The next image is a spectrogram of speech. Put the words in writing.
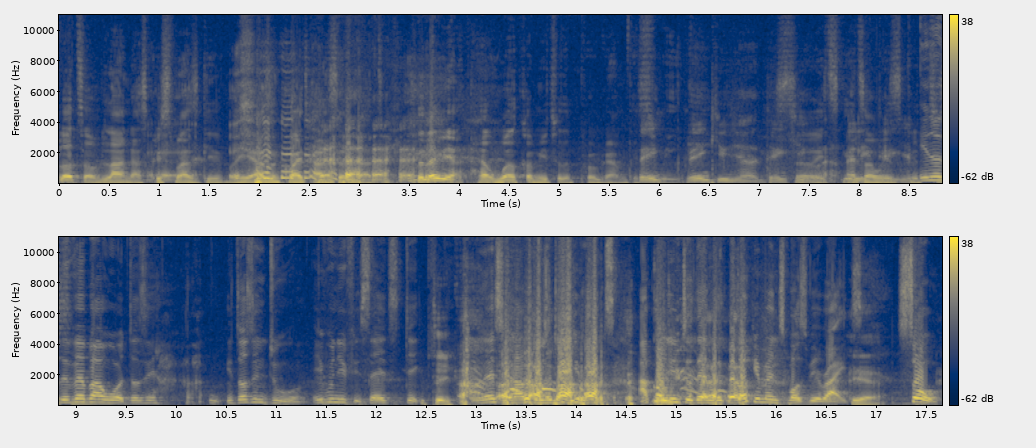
plots of land as Christmas gift, but he hasn't quite answered that. So let me help welcome you to the program this thank, week. Thank you, John. Thank So you. it's- it's always thank good. You know, to the see verbal word doesn't, it doesn't do, even if you said take. Take. Unless you have those documents. According to them, the documents must be right. Yeah. So,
